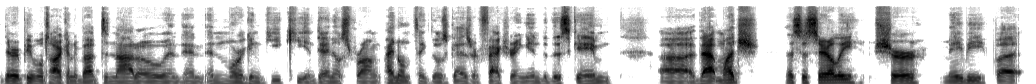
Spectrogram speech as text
there are people talking about Donato and and, and Morgan Geekie and Daniel Sprong. I don't think those guys are factoring into this game uh, that much necessarily. Sure, maybe, but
